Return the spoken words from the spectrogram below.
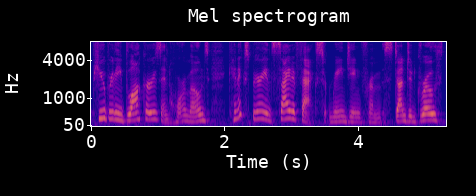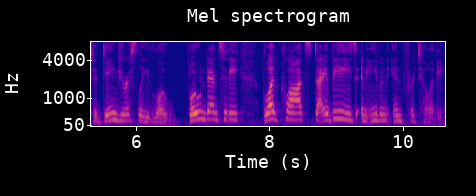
puberty blockers and hormones can experience side effects ranging from stunted growth to dangerously low bone density, blood clots, diabetes, and even infertility.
